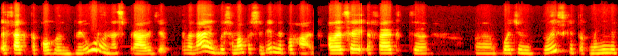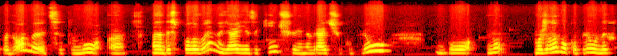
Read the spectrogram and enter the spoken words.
Ефект такого блюру насправді, вона якби сама по собі непогана. Але цей ефект е, потім блискіток мені не подобається, тому е, в мене десь половина, я її закінчую і навряд чи куплю, бо, ну, Можливо, куплю у них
